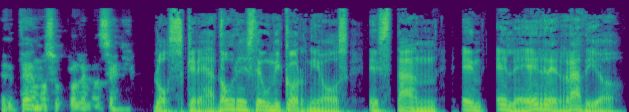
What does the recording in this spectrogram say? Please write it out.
eh, tenemos un problema serio. Los creadores de unicornios están en LR Radio.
